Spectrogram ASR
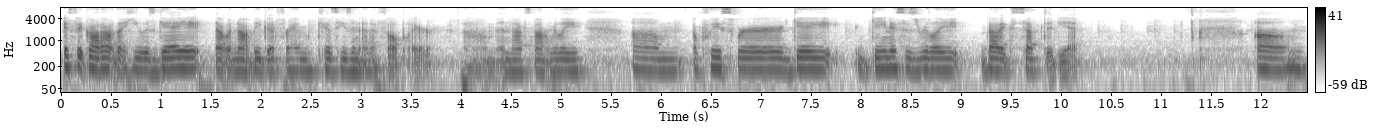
if it got out that he was gay, that would not be good for him because he's an NFL player. Um, and that's not really um, a place where gay gayness is really that accepted yet. Um,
